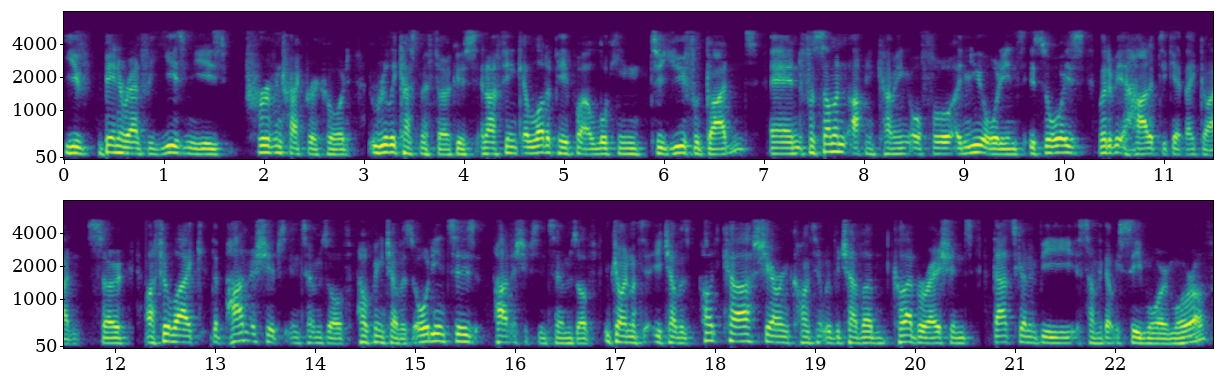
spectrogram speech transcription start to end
you've been around for years and years, proven track record, really customer focused. And I think a lot of people are looking to you for guidance. And for someone up and coming or for a new audience, it's always a little bit harder to get that guidance. So I feel like the partnerships in terms of helping each other's audiences, partnerships in terms of going onto each other's podcasts, sharing content with each other, collaborations, that's going to be something that we see more and more of.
